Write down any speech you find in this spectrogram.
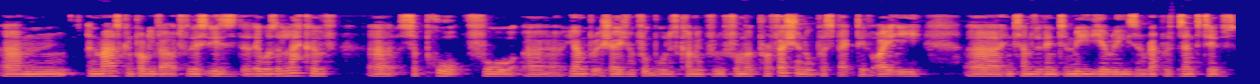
um, and Maz can probably vouch for this, is that there was a lack of uh, support for uh, young British Asian footballers coming through from a professional perspective, i.e., uh, in terms of intermediaries and representatives,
